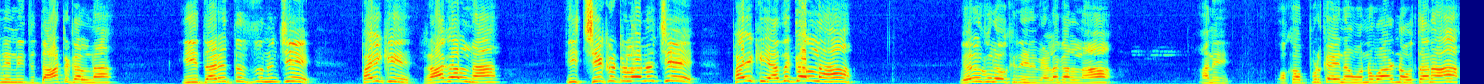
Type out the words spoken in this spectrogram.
నేను ఇది దాటగలనా? ఈ దరిద్రత నుంచి పైకి రాగలనా? ఈ చీకటిలో నుంచి పైకి ఎదగలనా? వెలుగులోకి నేను వెళ్ళగలనా? అని ఒకప్పుడికైనా ఉన్నవాడిని అవుతానా?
